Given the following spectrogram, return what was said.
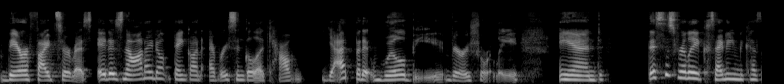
verified service. It is not, I don't think, on every single account yet, but it will be very shortly. And this is really exciting because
